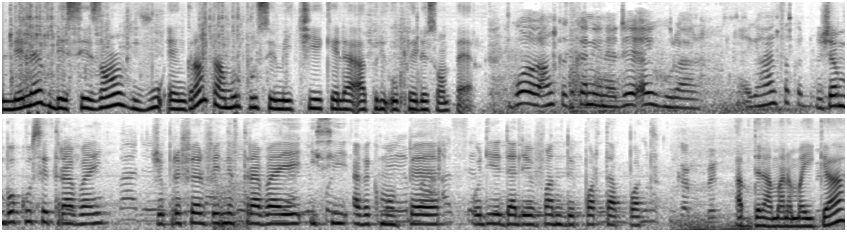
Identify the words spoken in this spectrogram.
L'élève de 16 ans voue un grand amour pour ce métier qu'elle a appris auprès de son père. J'aime beaucoup ce travail. Je préfère venir travailler ici avec mon père au lieu d'aller vendre de porte à porte. Abdelrahman Maïga,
